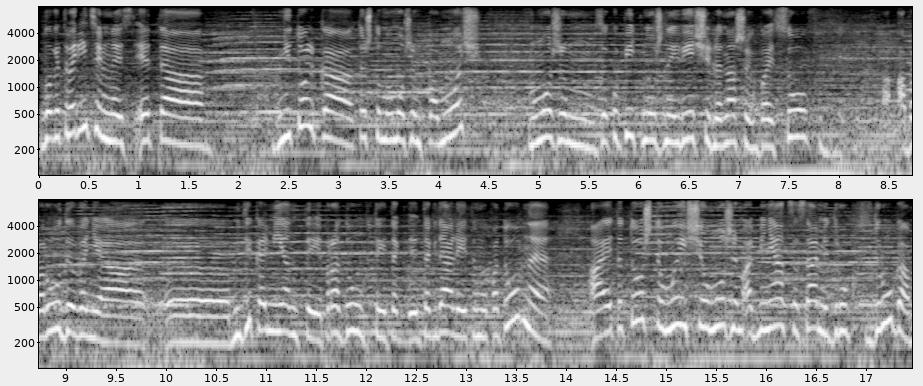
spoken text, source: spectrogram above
Благотворительность – это не только то, что мы можем помочь, мы можем закупить нужные вещи для наших бойцов, оборудование, э, медикаменты, продукты и так, далее и тому подобное. А это то, что мы еще можем обменяться сами друг с другом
